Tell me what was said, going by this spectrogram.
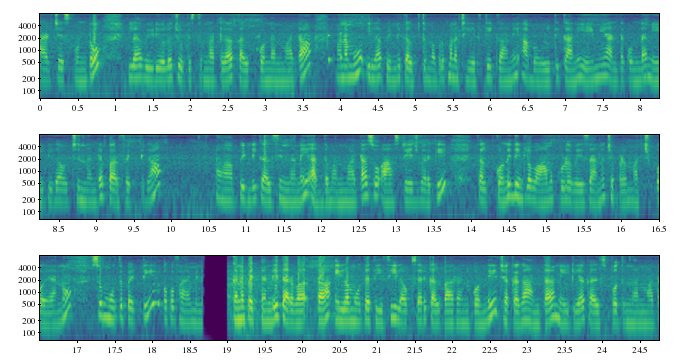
యాడ్ చేసుకుంటూ ఇలా వీడియోలో చూపిస్తున్నట్టుగా కలుపుకోండి అనమాట మనము ఇలా పిండి కలుపుతున్నప్పుడు మన చేతికి కానీ ఆ బౌల్కి కానీ ఏమీ అంటకుండా నీట్గా వచ్చిందంటే పర్ఫెక్ట్గా పిండి కలిసిందని అర్థం అనమాట సో ఆ స్టేజ్ వరకు కలుపుకోండి. దీంట్లో వాము కూడా వేసాను చెప్పడం మర్చిపోయాను. సో మూత పెట్టి ఒక ఫైవ్ మినిట్స్ పక్కన పెట్టండి. తర్వాత ఇలా మూత తీసి ఇలా ఒకసారి కలిపారనుకోండి. చక్కగా అంతా నీట్గా కలిసిపోతుంది అనమాట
